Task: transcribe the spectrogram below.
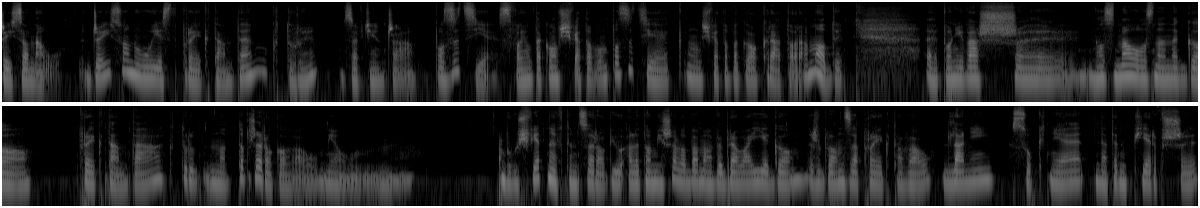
Jasona Wu. Jason Wu jest projektantem, który zawdzięcza pozycję, swoją taką światową pozycję mm, światowego kreatora mody, e, ponieważ e, no, z mało znanego projektanta, który no, dobrze rokował, miał mm, był świetny w tym, co robił, ale to Michelle Obama wybrała jego, żeby on zaprojektował dla niej suknię na ten pierwszy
